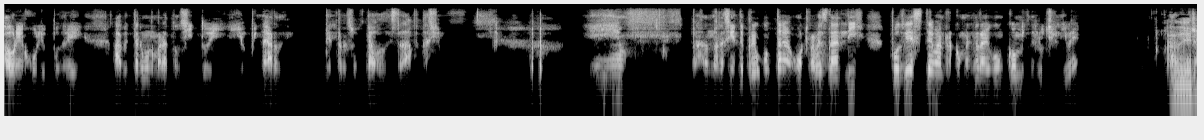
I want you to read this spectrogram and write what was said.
ahora en julio podré aventarme un maratoncito y, opinar del resultado de esta adaptación. Y pasando a la siguiente pregunta, otra vez Dan Lee, ¿podría Esteban recomendar algún cómic de lucha libre? A ver,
